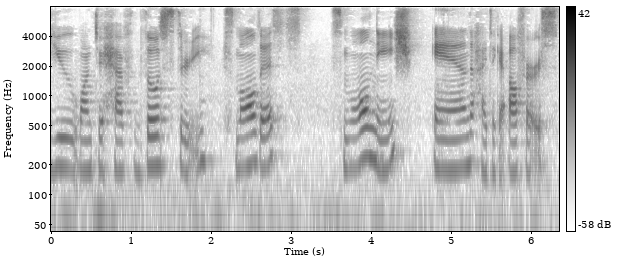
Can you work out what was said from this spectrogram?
you want to have those three small lists, small niche, and high ticket offers.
